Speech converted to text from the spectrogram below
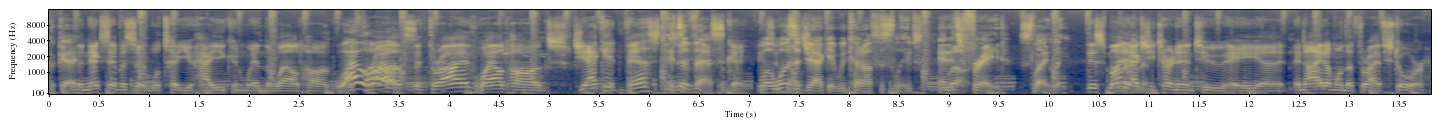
Okay. The next episode will tell you how you can win the Wild Hog. Wild the Thrive, Hogs. The Thrive Wild Hogs jacket vest. Is It's a it- vest. Okay. it's Well, it was a vest. jacket. We cut off the sleeves, and it's Well- frayed slightly. This might Around actually turn into a uh, an item on the Thrive store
